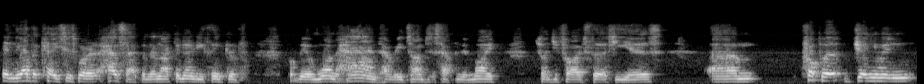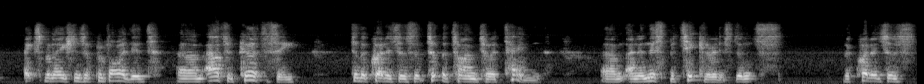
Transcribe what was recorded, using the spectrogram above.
in the other cases where it has happened, and I can only think of probably on one hand how many times it's happened in my 25, 30 years, um, proper, genuine explanations are provided um, out of courtesy to the creditors that took the time to attend. Um, and in this particular instance, the creditors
